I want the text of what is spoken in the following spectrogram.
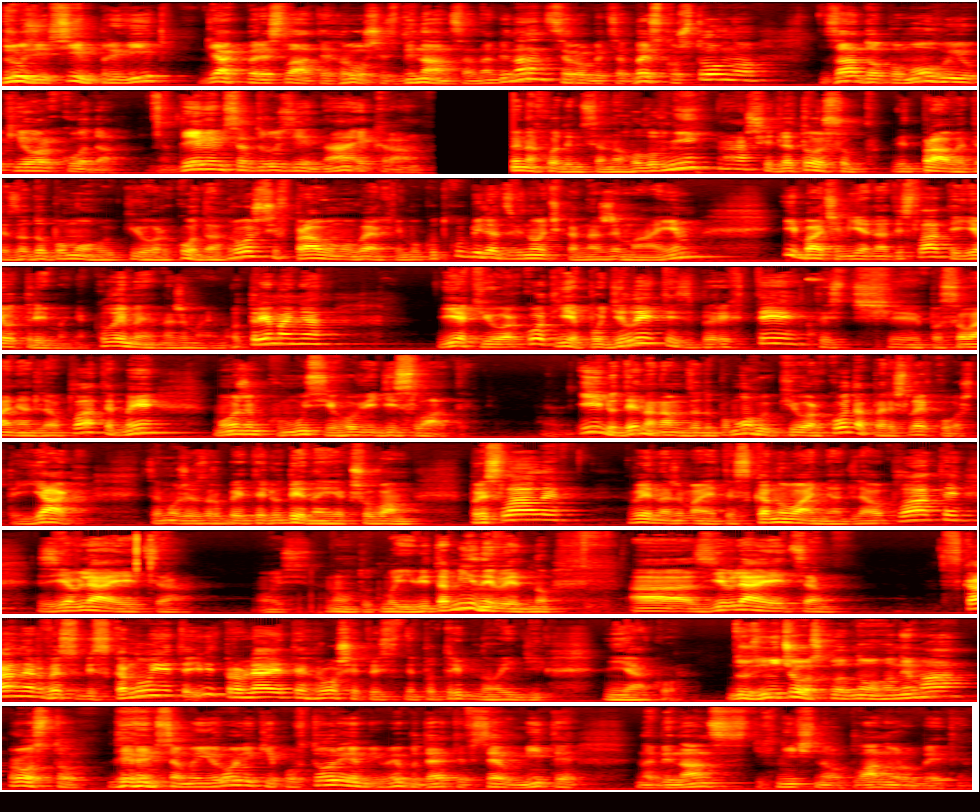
Друзі, всім привіт! Як переслати гроші з Binance на Binance? Це робиться безкоштовно за допомогою QR-кода. Дивимося, друзі, на екран. Ми знаходимося на головній нашій для того, щоб відправити за допомогою QR-кода гроші в правому верхньому кутку біля дзвіночка нажимаємо і бачимо, є надіслати, є отримання. Коли ми нажимаємо отримання, Є QR-код, є поділитись, зберегти, тобто посилання для оплати, ми можемо комусь його відіслати. І людина нам за допомогою QR-кода перейшле кошти. Як це може зробити людина, якщо вам прислали, ви нажимаєте сканування для оплати, з'являється ось, ну тут мої вітаміни видно, з'являється сканер, ви собі скануєте і відправляєте гроші, тобто не потрібно ID ніякого. Друзі, нічого складного нема. Просто дивимося мої ролики, повторюємо, і ви будете все вміти на Binance технічного плану робити.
